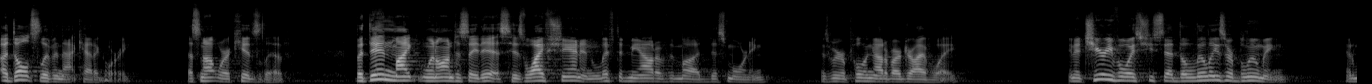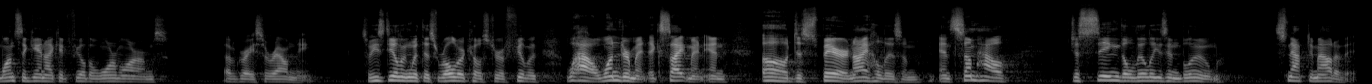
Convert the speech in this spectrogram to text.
Adults live in that category. That's not where kids live. But then Mike went on to say this his wife Shannon lifted me out of the mud this morning as we were pulling out of our driveway. In a cheery voice, she said, The lilies are blooming. And once again, I could feel the warm arms of grace around me. So he's dealing with this roller coaster of feeling, wow, wonderment, excitement, and oh, despair, nihilism. And somehow, just seeing the lilies in bloom snapped him out of it.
